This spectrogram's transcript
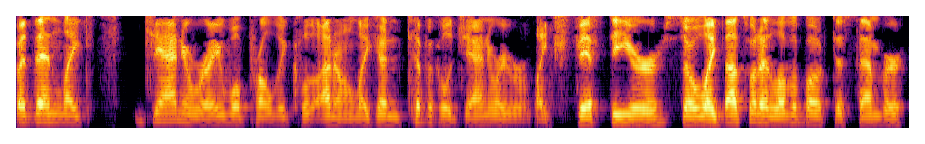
But then like January we'll probably close. I don't know, like a typical January we're like 50 or so. Like that's what I love about December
